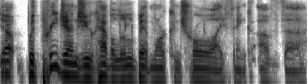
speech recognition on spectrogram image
yeah with pre-gens you have a little bit more control i think of the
